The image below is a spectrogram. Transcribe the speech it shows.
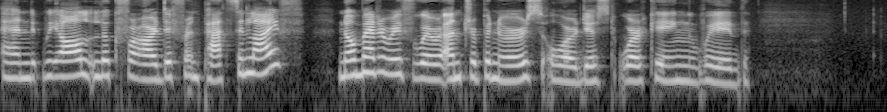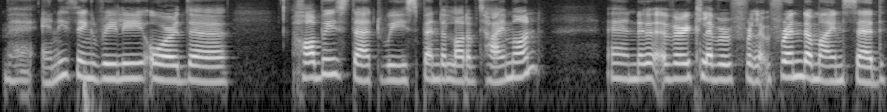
And we all look for our different paths in life no matter if we're entrepreneurs or just working with eh, anything really, or the hobbies that we spend a lot of time on. And a, a very clever fr- friend of mine said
